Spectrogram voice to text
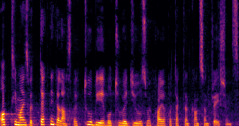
optimize the technical aspect to be able to reduce the cryoprotectant concentrations.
